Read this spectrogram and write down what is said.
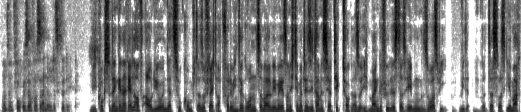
unseren Fokus auf was anderes gelegt. Wie guckst du denn generell auf Audio in der Zukunft? Also vielleicht auch vor dem Hintergrund, wen wir jetzt noch nicht thematisiert haben, ist ja TikTok. Also ich, mein Gefühl ist, dass eben sowas wie, wie das, was ihr macht,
